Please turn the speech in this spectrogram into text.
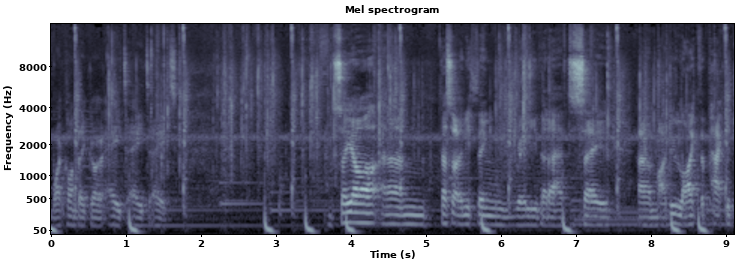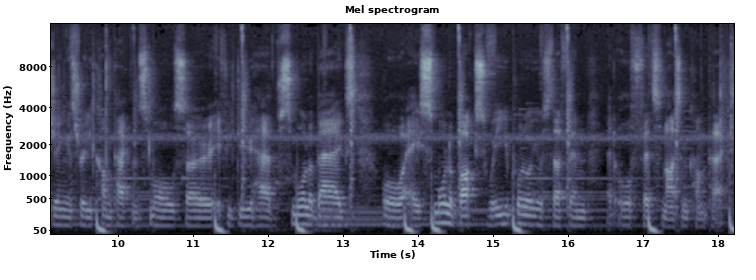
Why can't they go eight, eight, eight? So yeah, um, that's the only thing really that I have to say. Um, I do like the packaging, it's really compact and small. So if you do have smaller bags or a smaller box where you put all your stuff in, it all fits nice and compact.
